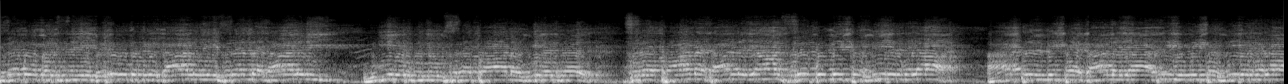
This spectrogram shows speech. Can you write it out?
சிறப்பு பரிசனை பெறுவதற்கு காலை சிறந்த காலை. வீரர்களும் சிறப்பான வீரர்கள். சிறப்பான காலையா சிறப்பு மிக்க வீரர்களா? ஆற்றல் மிக்க காலையா அறிவு மிக்க வீரர்களா?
